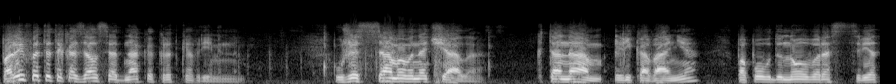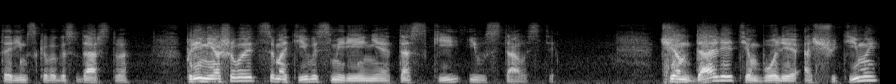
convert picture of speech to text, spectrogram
Порыв этот оказался, однако, кратковременным. Уже с самого начала к тонам ликования по поводу нового расцвета римского государства – примешиваются мотивы смирения, тоски и усталости. Чем далее, тем более ощутимой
